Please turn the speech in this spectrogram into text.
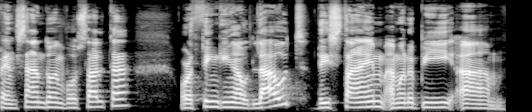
Pensando en Voz Alta or Thinking Out Loud. This time I'm going to be um,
